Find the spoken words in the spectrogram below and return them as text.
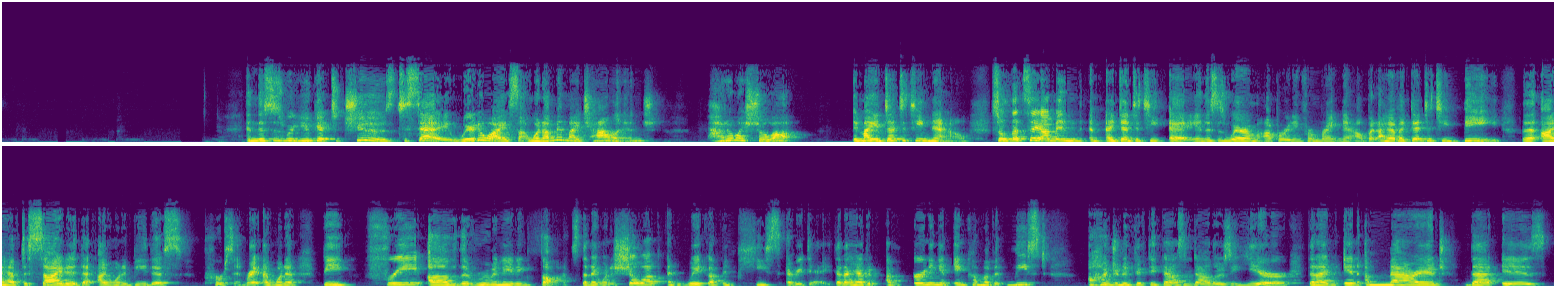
And this is where you get to choose to say, where do I, when I'm in my challenge, how do I show up? in my identity now. So let's say I'm in identity A, and this is where I'm operating from right now, but I have identity B that I have decided that I want to be this person, right? I want to be free of the ruminating thoughts, that I want to show up and wake up in peace every day, that I have, I'm earning an income of at least $150,000 a year, that I'm in a marriage that is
